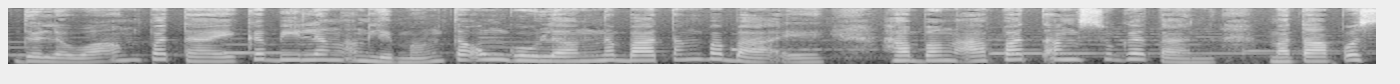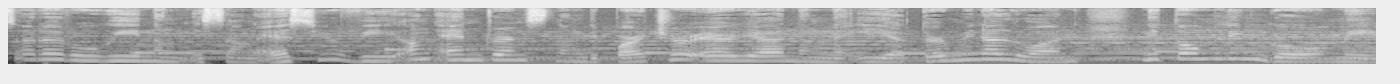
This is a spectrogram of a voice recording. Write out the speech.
Dalawa ang patay kabilang ang limang taong gulang na batang babae habang apat ang sugatan matapos araruhi ng isang SUV ang entrance ng departure area ng NAIA Terminal 1 nitong linggo, May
